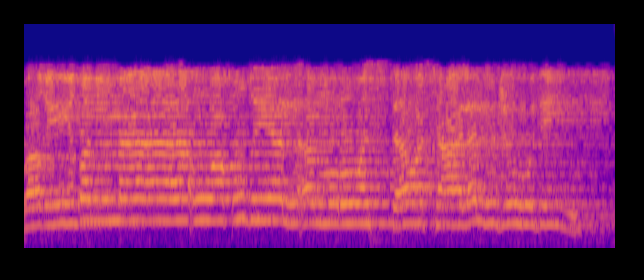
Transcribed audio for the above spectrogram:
وغيض الماء وقضي الأمر واستوت على الجودي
